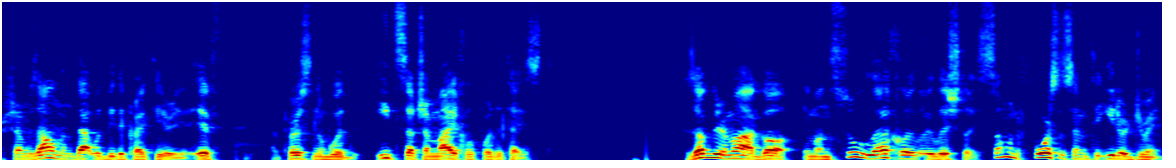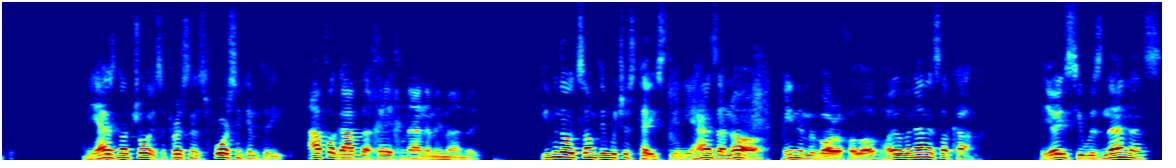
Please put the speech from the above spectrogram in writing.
Shem Zalman, that would be the criteria. If a person would eat such a meichel for the taste. Someone forces him to eat or drink, and he has no choice. A person is forcing him to eat. Even though it's something which is tasty, and he has ano, he was nenes,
